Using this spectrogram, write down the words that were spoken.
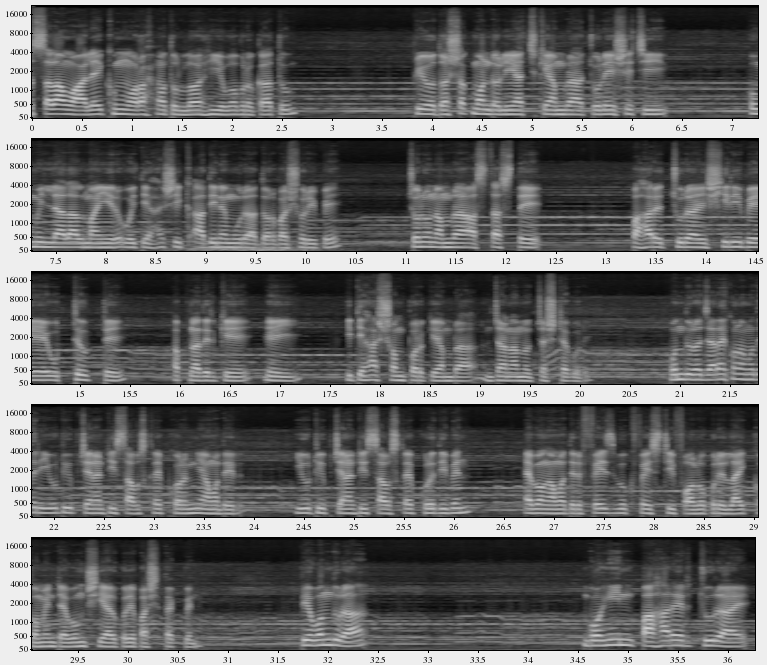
আসসালামু আলাইকুম ওরহমতুল্লাহি ওবরকাতু। প্রিয় দর্শক মণ্ডলী, আজকে আমরা চলে এসেছি কুমিল্লা লাল লালমাইয়ের ঐতিহাসিক আদিনামুরা দরবার শরীফে। চলুন আমরা আস্তে আস্তে পাহাড়ের চূড়ায় সিঁড়ি বেয়ে উঠতে উঠতে আপনাদেরকে এই ইতিহাস সম্পর্কে আমরা জানানোর চেষ্টা করি। বন্ধুরা, যারা এখন আমাদের ইউটিউব চ্যানেলটি সাবস্ক্রাইব করেননি, আমাদের ইউটিউব চ্যানেলটি সাবস্ক্রাইব করে দিবেন। এবং আমাদের ফেসবুক পেজটি ফলো করে লাইক কমেন্ট এবং শেয়ার করে পাশে থাকবেন। প্রিয় বন্ধুরা, গহীন পাহাড়ের চূড়ায়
